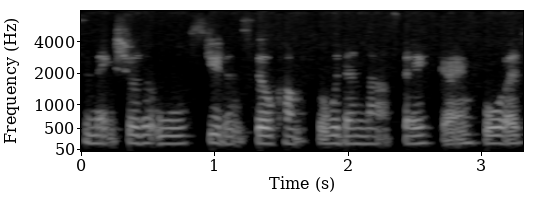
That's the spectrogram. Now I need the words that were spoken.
to make sure that all students feel comfortable within that space going forward.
